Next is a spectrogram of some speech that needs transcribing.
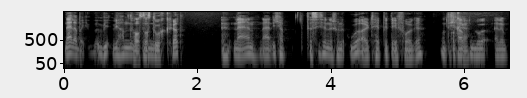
Nein, aber wir, wir haben. Hast du das durchgehört? Äh, nein, nein, ich habe, das ist ja eine schon eine uralt Happy Day Folge und ich okay. habe nur einen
